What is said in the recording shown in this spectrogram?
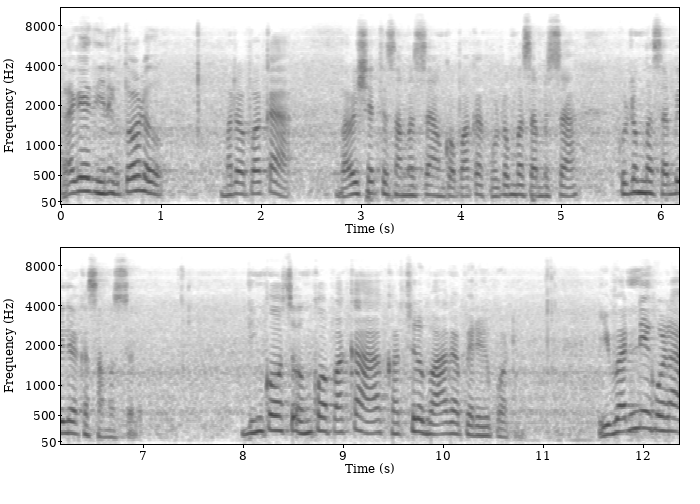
అలాగే దీనికి తోడు మరో పక్క భవిష్యత్తు సమస్య ఇంకో పక్క కుటుంబ సమస్య కుటుంబ సభ్యుల యొక్క సమస్యలు. ఇంకో ఇంకో పక్క ఖర్చులు బాగా పెరిగిపోవటం. ఇవన్నీ కూడా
